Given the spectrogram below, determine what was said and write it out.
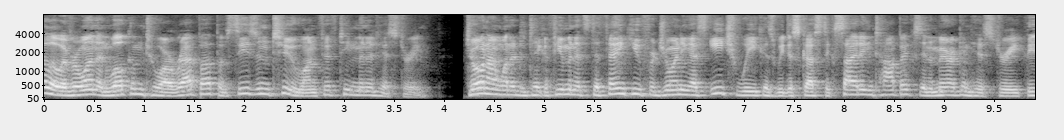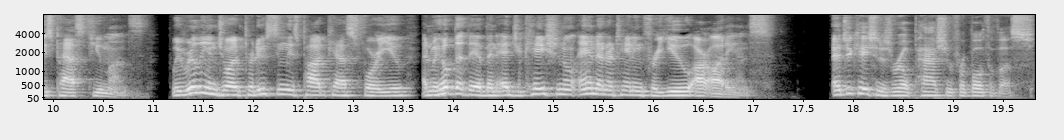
Hello, everyone, and welcome to our wrap up of Season 2 on 15 Minute History. Joe and I wanted to take a few minutes to thank you for joining us each week as we discussed exciting topics in American history these past few months. We really enjoyed producing these podcasts for you, and we hope that they have been educational and entertaining for you, our audience. Education is a real passion for both of us.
